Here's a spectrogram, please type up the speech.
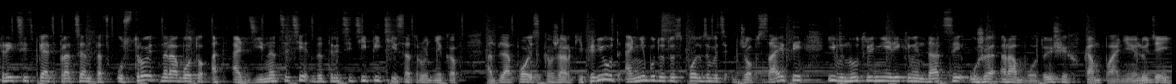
35% устроить на работу от 11 до 35 сотрудников, а для поиска в жаркий период они будут использовать джоб-сайты и внутренние рекомендации уже работающих в компании людей.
